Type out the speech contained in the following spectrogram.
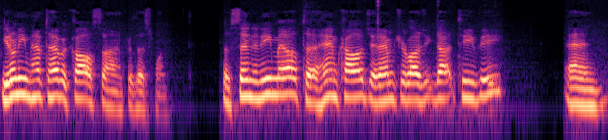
You don't even have to have a call sign for this one. So send an email to hamcollege at amateurlogic.tv, and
